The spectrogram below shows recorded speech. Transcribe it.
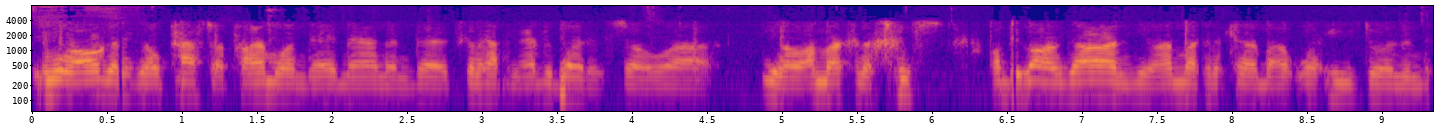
we're all going to go past our prime one day, man, and uh, it's going to happen to everybody. So, uh, you know, I'm not going to. I'll be long gone. You know, I'm not going to care about what he's doing in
